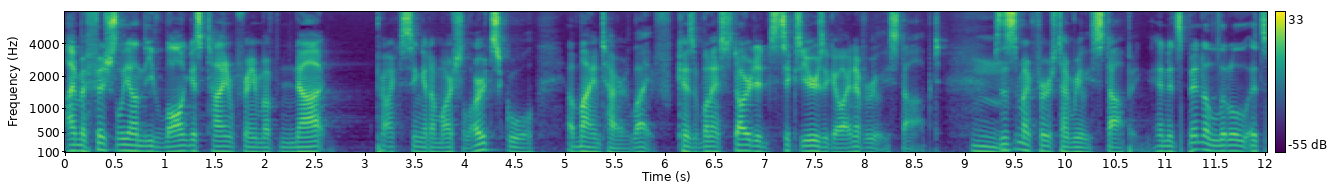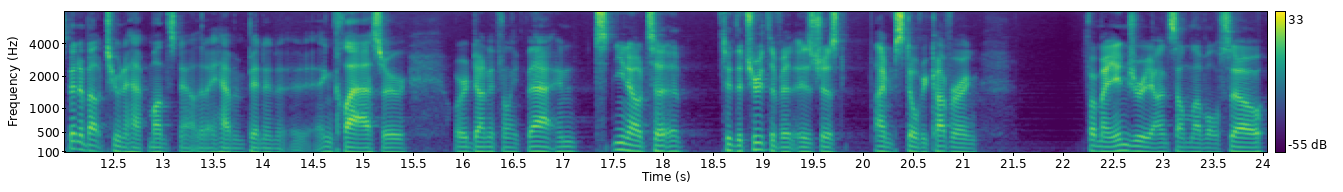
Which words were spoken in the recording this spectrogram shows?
I'm officially on the longest time frame of not practicing at a martial arts school of my entire life. Because when I started six years ago, I never really stopped. So this is my first time really stopping, and it's been a little. It's been about two and a half months now that I haven't been in a, in class or or done anything like that. And you know, to to the truth of it is just I'm still recovering from my injury on some level. So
